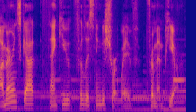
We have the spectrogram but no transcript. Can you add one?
I'm Aaron Scott. Thank you for listening to Shortwave from NPR.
